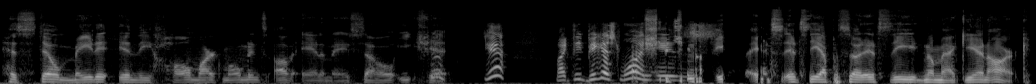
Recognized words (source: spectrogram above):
has still made it in the hallmark moments of anime. So eat shit. yeah. Like the biggest one is you not, yeah, it's it's the episode. It's the Namekian arc.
